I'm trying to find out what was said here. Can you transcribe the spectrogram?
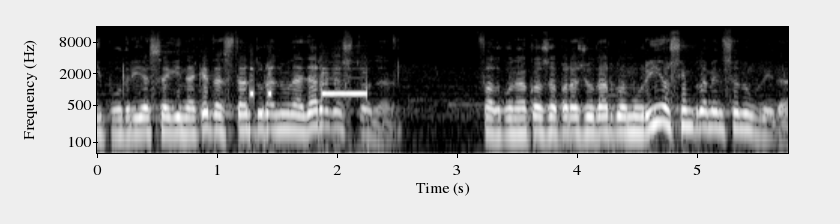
I podria seguir en aquest estat durant una llarga estona. Fa alguna cosa per ajudar-lo a morir o simplement se n'oblida?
